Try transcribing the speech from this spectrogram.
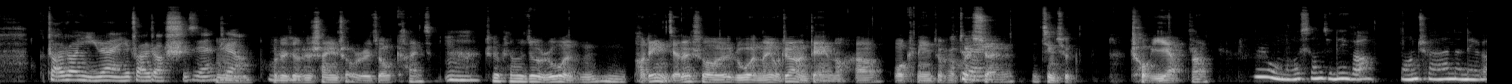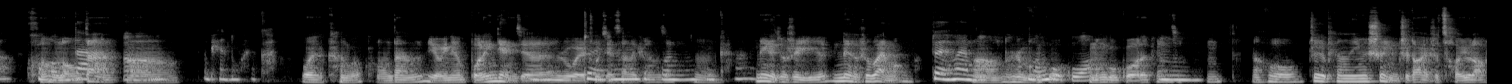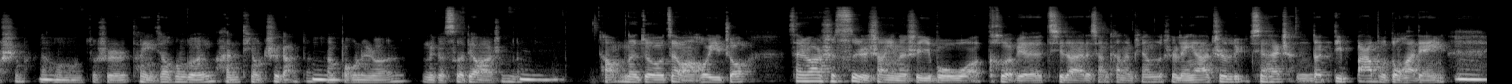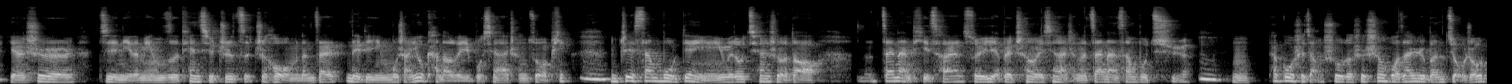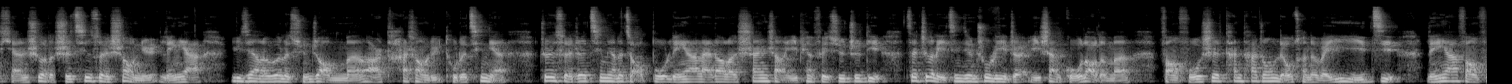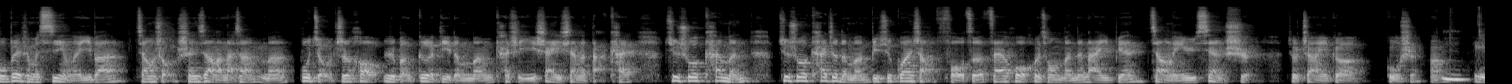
找一找影院，也找一找时间，这样。或者就是上映首日就看一下。嗯，这个片子就是如果跑电影节的时候，如果能有这样的电影的话，我肯定就是会选进去瞅一眼啊。因为我老想起那个王全安的那个《恐龙蛋》，嗯，那片子我还看。我也看过《恐龙蛋》，有一年柏林电影节入围主竞赛的片子，嗯，那个就是一个，那个是外蒙的，对外蒙，那是蒙古国，蒙古国的片子，嗯，然后这个片子因为摄影指导也是曹禺老师嘛，然后就是他影像风格还挺有质感的，然后包括那个那个色调啊什么的，嗯，好，那就再往后一周。三月二十四日上映的是一部我特别期待的、想看的片子，是《铃芽之旅》新海诚的第八部动画电影，嗯，也是继《你的名字》《天气之子》之后，我们能在内地荧幕上又看到的一部新海诚作品。嗯，这三部电影因为都牵涉到。灾难题材，所以也被称为新海诚的灾难三部曲。嗯嗯，他故事讲述的是生活在日本九州田舍的十七岁少女铃芽，遇见了为了寻找门而踏上旅途的青年。追随着青年的脚步，铃芽来到了山上一片废墟之地，在这里静静伫立着一扇古老的门，仿佛是坍塌中留存的唯一遗迹。铃芽仿佛被什么吸引了一般，将手伸向了那扇门。不久之后，日本各地的门开始一扇一扇的打开。据说开门，据说开着的门。必须关上，否则灾祸会从门的那一边降临于现世。就这样一个。故事啊，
